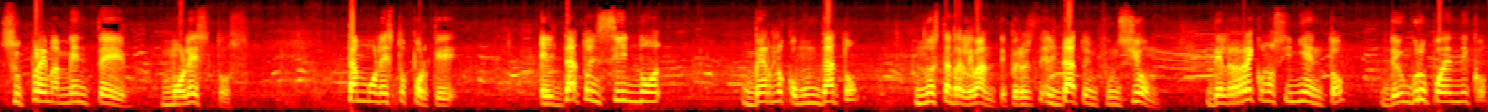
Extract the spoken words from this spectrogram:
supremamente molestos, tan molestos porque el dato en sí no verlo como un dato no es tan relevante, pero es el dato en función del reconocimiento de un grupo étnico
